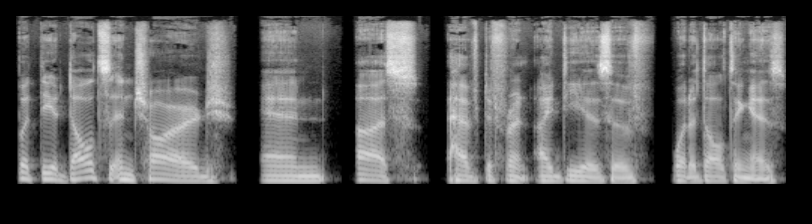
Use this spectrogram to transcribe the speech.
but the adults in charge and us have different ideas of what adulting is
